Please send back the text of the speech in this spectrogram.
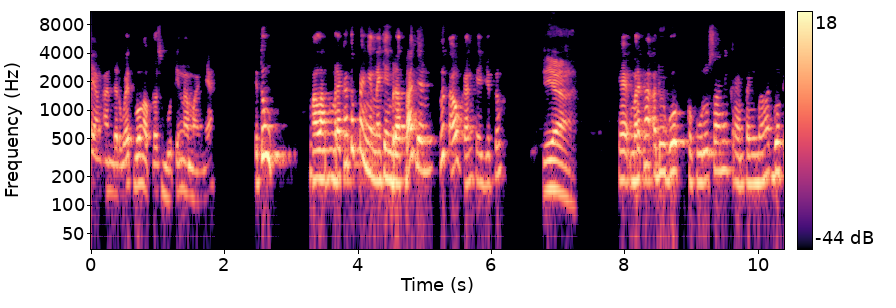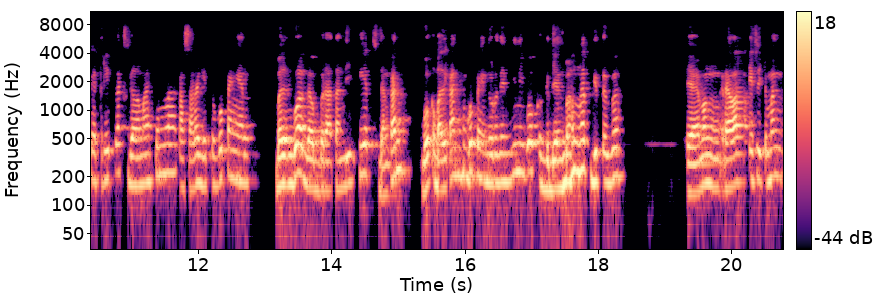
yang underweight, gue nggak perlu sebutin namanya, itu malah mereka tuh pengen naikin berat badan. Lu tahu kan kayak gitu? Iya. Yeah. Kayak mereka, aduh gue kekurusan nih, krempeng banget, gue kayak triplek segala macem lah, kasarnya gitu. Gue pengen badan gue agak beratan dikit sedangkan gue kebalikan gue pengen nurunin ini gue kegedean banget gitu gue ya emang relatif sih cuman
